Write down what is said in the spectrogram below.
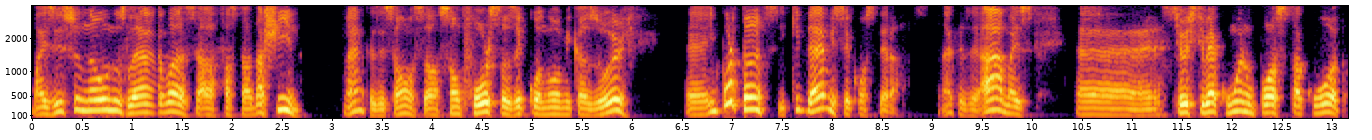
mas isso não nos leva a afastar da China. Né? Quer dizer, são, são, são forças econômicas hoje é, importantes e que devem ser consideradas. Né? Quer dizer, ah, mas é, se eu estiver com um, eu não posso estar com outro.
